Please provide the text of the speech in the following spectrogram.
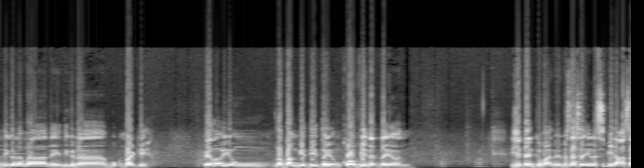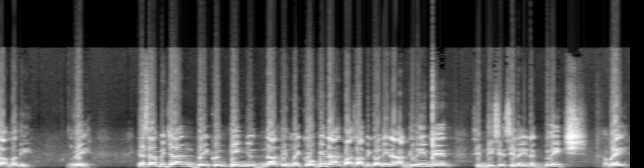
hindi ko na man, eh, hindi ko na bookmark eh. Pero yung nabanggit dito, yung covenant na yun, is yung Ten Commandments. Basta yun ang pinaka-summary. Okay? Kaya sabi dyan, they continued not in my covenant. Para sabi ko kanina, agreement, hindi sila yung nag-breach. Okay?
